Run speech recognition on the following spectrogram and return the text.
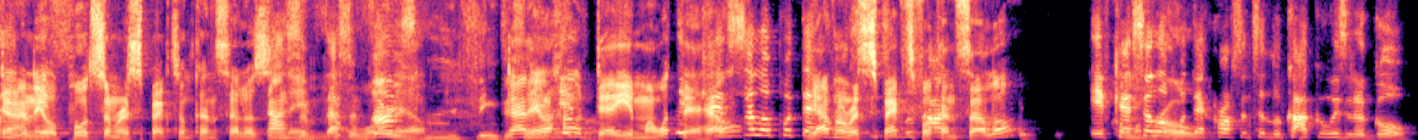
Daniel, it's- put some respect on Cancelo's that's a name. that's a. What very rude thing to Daniel, say. how bro. dare you, man? What the hell? Cancelo put that you have no respect for Lukaku- Cancelo? If Come on, Cancelo put that cross into Lukaku, is it a goal?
